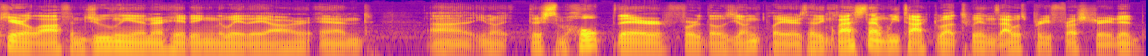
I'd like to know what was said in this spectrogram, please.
Kirilloff and Julien are hitting the way they are, and uh, you know there's some hope there for those young players. I think last time we talked about Twins, I was pretty frustrated.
